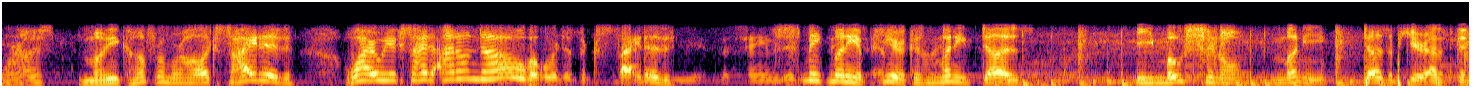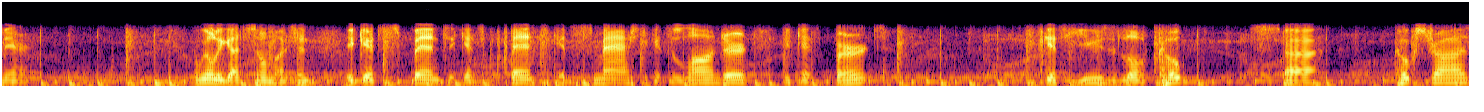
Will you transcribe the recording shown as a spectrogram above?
Where does money come from? We're all excited. Why are we excited? I don't know, but we're just excited. Just make money appear because money does, emotional money does appear out of thin air. And we only got so much. And it gets spent, it gets bent, it gets smashed, it gets laundered, it gets burnt, it gets used as little Coke, uh, Coke straws.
